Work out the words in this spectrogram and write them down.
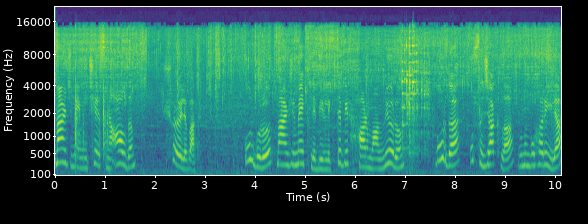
mercimeğimin içerisine aldım. Şöyle bak. Bulguru mercimekle birlikte bir harmanlıyorum. Burada bu sıcakla, bunun buharıyla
